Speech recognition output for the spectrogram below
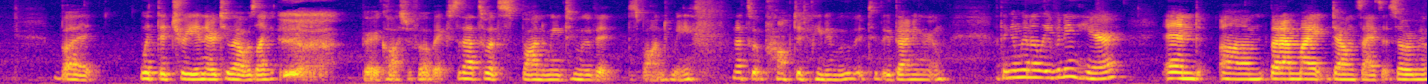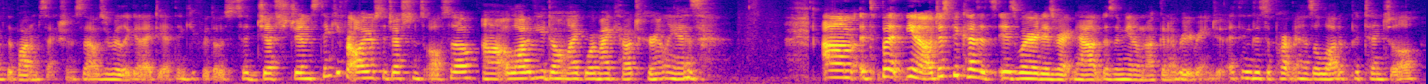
but with the tree in there too, I was like very claustrophobic. So that's what spawned me to move it. Spawned me. that's what prompted me to move it to the dining room. I think I'm gonna leave it in here and um, but I might downsize it, so remove the bottom section. So that was a really good idea. Thank you for those suggestions. Thank you for all your suggestions also. Uh, a lot of you don't like where my couch currently is. um, but you know, just because it is where it is right now, it doesn't mean I'm not gonna rearrange it. I think this apartment has a lot of potential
